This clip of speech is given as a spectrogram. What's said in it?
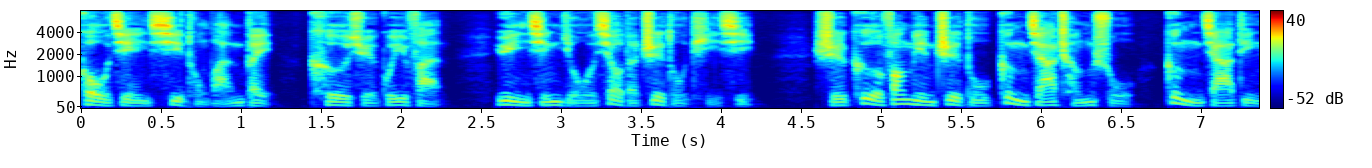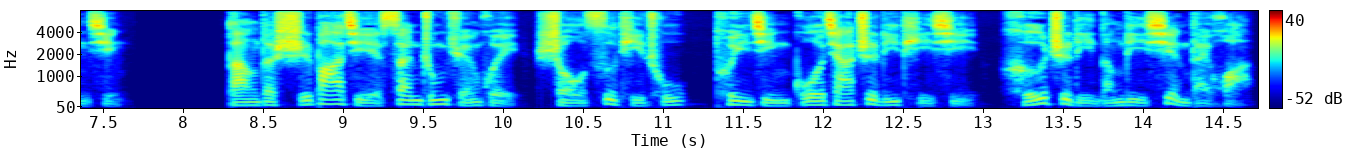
构建系统完备、科学规范、运行有效的制度体系，使各方面制度更加成熟、更加定性。党的十八届三中全会首次提出推进国家治理体系和治理能力现代化，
